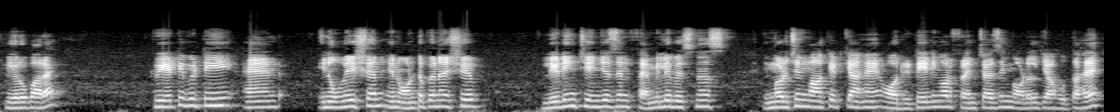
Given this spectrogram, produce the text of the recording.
क्लियर हो पा रहा है? Creativity and innovation in entrepreneurship leading changes in family business emerging market क्या है और रिटेलिंग और फ्रेंचाइजिंग मॉडल क्या होता है,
